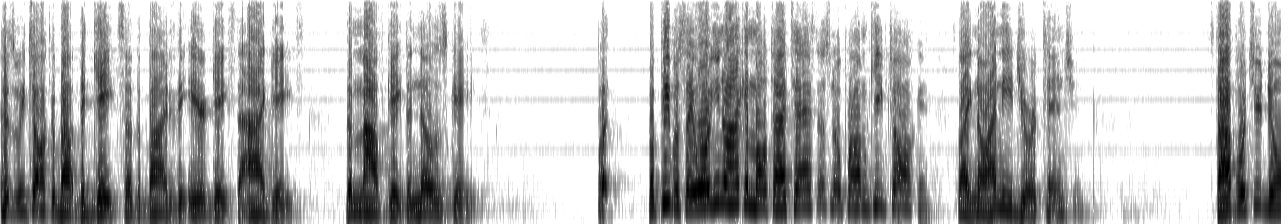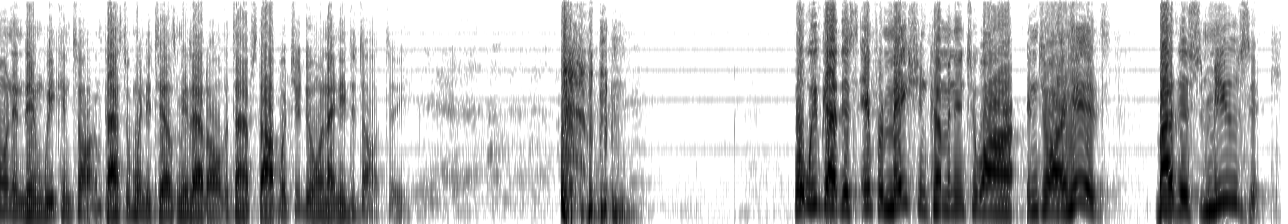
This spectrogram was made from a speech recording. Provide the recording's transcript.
as we talk about the gates of the body, the ear gates, the eye gates, the mouth gate, the nose gates. But, but people say, well, you know, I can multitask. There's no problem. Keep talking. It's like, no, I need your attention. Stop what you're doing and then we can talk. And Pastor Wendy tells me that all the time. Stop what you're doing. I need to talk to you. But we've got this information coming into our, into our heads by this music.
